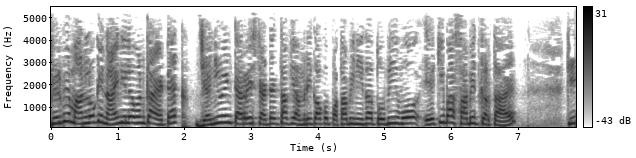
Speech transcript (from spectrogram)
फिर भी मान लो कि 9/11 का अटैक जेन्युइन टेररिस्ट अटैक था कि अमेरिका को पता भी नहीं था तो भी वो एक ही बात साबित करता है कि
